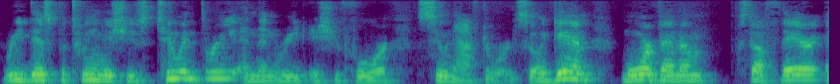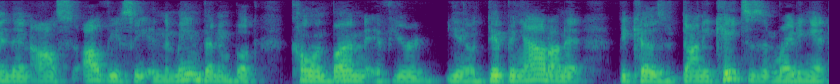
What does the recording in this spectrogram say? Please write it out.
read this between issues two and three, and then read issue four soon afterwards. So again, more Venom stuff there. And then also obviously in the main venom book cullen bunn if you're you know dipping out on it because donny cates isn't writing it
